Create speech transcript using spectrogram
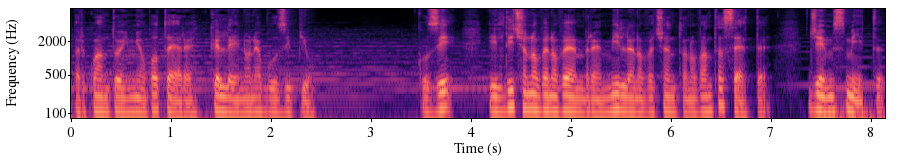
per quanto è in mio potere, che lei non ne abusi più. Così, il 19 novembre 1997, James Smith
